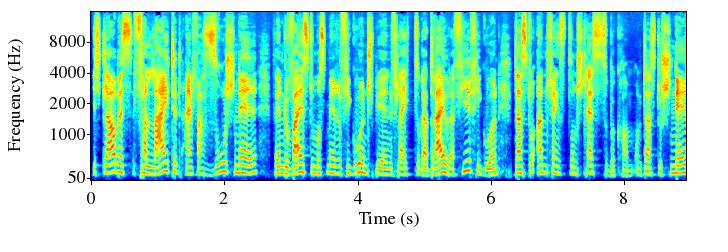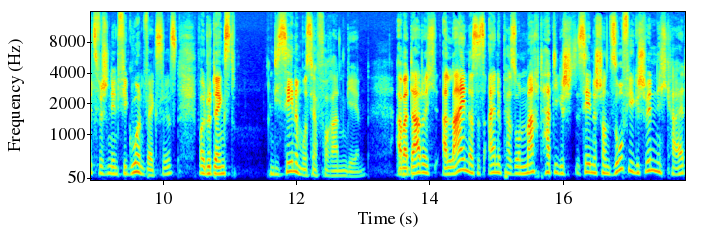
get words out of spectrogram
ich glaube, es verleitet einfach so schnell, wenn du weißt, du musst mehrere Figuren spielen, vielleicht sogar drei oder vier Figuren, dass du anfängst, so einen Stress zu bekommen und dass du schnell zwischen den Figuren wechselst, weil du denkst, die Szene muss ja vorangehen. Aber dadurch, allein, dass es eine Person macht, hat die Szene schon so viel Geschwindigkeit,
